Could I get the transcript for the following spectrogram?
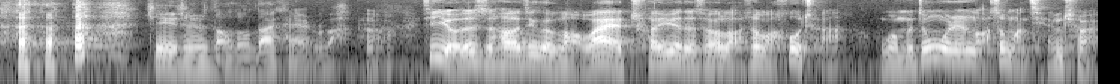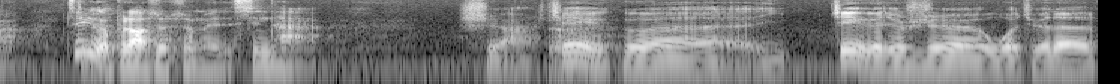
这个真是脑洞大开，是吧？啊，其实有的时候这个老外穿越的时候老是往后穿，我们中国人老是往前穿，这个不知道是什么心态。是啊，这个这个就是我觉得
